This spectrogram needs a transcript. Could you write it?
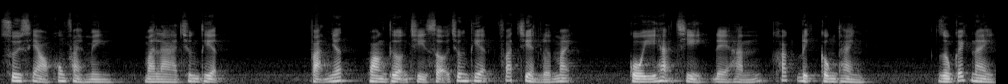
Xui xẻo không phải mình, Mà là Trương Thiện. Vạn nhất Hoàng thượng chỉ sợ Trương Thiện phát triển lớn mạnh, Cố ý hạ chỉ để hắn khắc địch công thành, Dùng cách này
